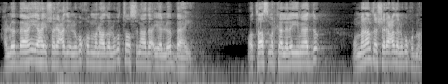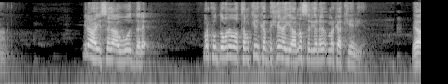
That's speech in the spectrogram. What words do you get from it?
Waxaa loo baahan yahay shareecadii in lagu qumanaado lagu toosnaado ayaa loo baahan yahay. Oo taas markaa lala yimaado qumanaanta shareecada lagu qumanaanay ilaahay isaga awoodda le markuu doonanoo tamkiinka bixinayaa nasrigana markaa keenaya. Ya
